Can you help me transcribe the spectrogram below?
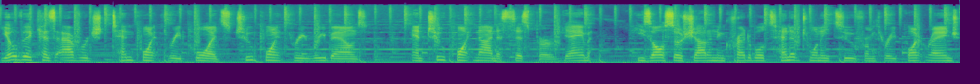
Jovic has averaged 10.3 points, 2.3 rebounds, and 2.9 assists per game. He's also shot an incredible 10 of 22 from three point range,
